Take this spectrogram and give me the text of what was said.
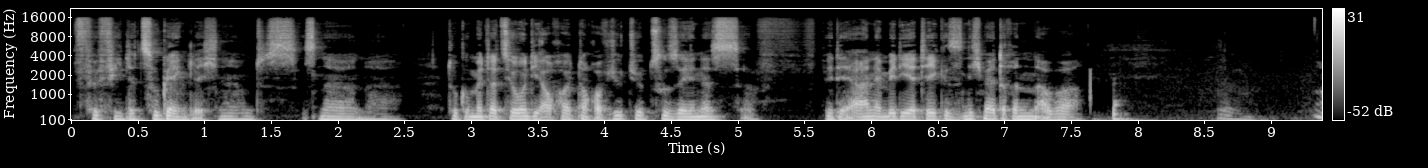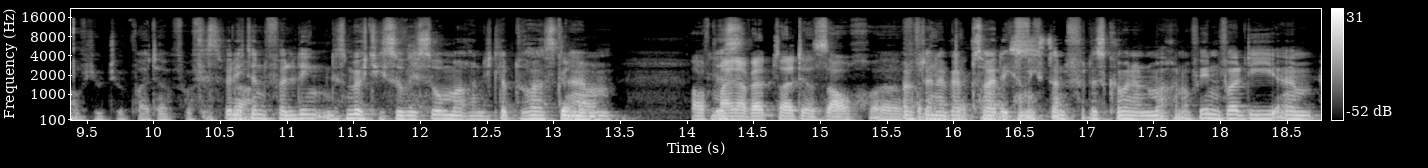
für viele zugänglich. Ne? Und es ist eine, eine, Dokumentation, die auch heute noch auf YouTube zu sehen ist. WDR in der Mediathek ist es nicht mehr drin, aber äh, auf YouTube weiter verfügbar. Das werde ich dann verlinken. Das möchte ich sowieso machen. Ich glaube, du hast genau. ähm, auf meiner Webseite ist es auch. Äh, auf deiner Webseite kann ich es dann für das können wir dann machen. Auf jeden Fall die, ähm,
